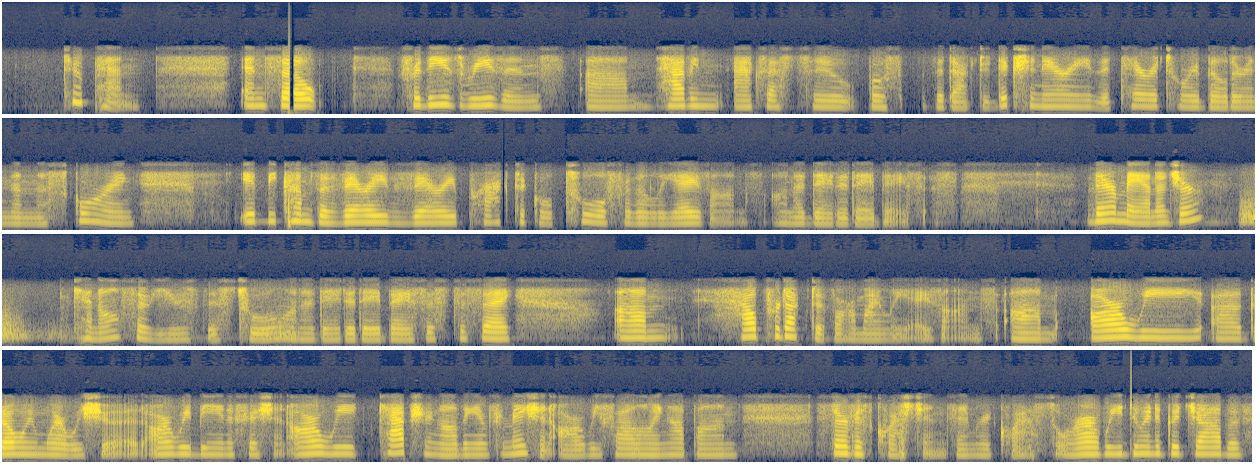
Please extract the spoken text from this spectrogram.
to Penn? And so, for these reasons, um, having access to both the doctor dictionary, the territory builder, and then the scoring, it becomes a very, very practical tool for the liaisons on a day to day basis. Their manager can also use this tool on a day to day basis to say, um, how productive are my liaisons? Um, are we uh, going where we should? Are we being efficient? Are we capturing all the information? Are we following up on service questions and requests? Or are we doing a good job of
